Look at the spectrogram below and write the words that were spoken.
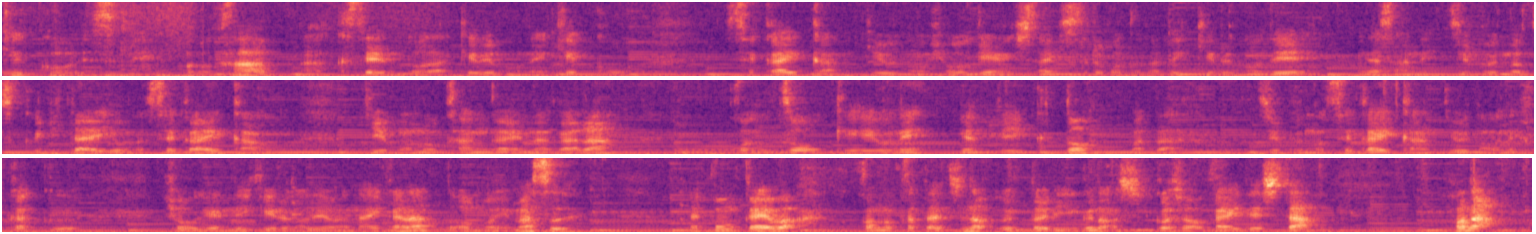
結構ですねカーブのアクセントだけでもね結構世界観っていうのを表現したりすることができるので皆さんね自分の作りたいような世界観っていうものを考えながらこの造形をねやっていくとまた自分の世界観っていうのをね深く表現できるのではないかなと思います。今回はこの形のウッドリングのご紹介でした。ほな！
